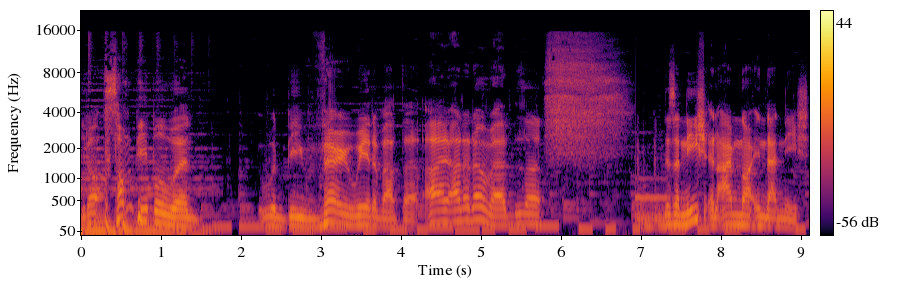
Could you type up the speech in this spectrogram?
You know, some people would would be very weird about that. I I don't know, man. There's a there's a niche, and I'm not in that niche.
